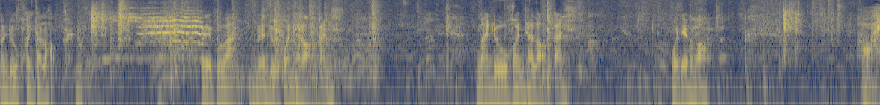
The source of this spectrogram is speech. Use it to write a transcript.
มาดูคนทะเลาะกันไม่ได้พูดว่ามาดูคนทะเลาะกัน มาดูคนทะเลาะกันโมเดลบอกโอ้ย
